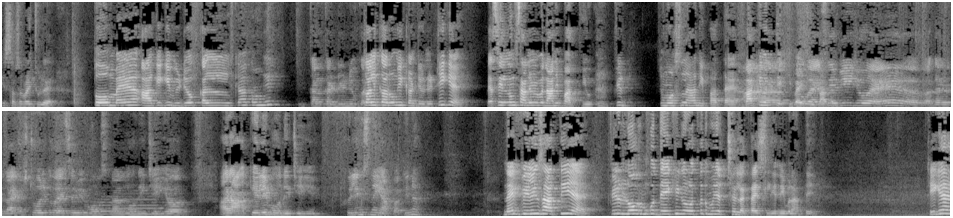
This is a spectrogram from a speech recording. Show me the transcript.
ये सबसे बड़ी चुड़ैल। तो मैं आगे की वीडियो कल क्या करूँगी कल कंटिन्यू कल करूँगी कंटिन्यू ठीक है? वैसे इन लोग सामने में बना नहीं पाती हूँ फिर इमोशनल आ नहीं पाता है। बाकी वक्त देखी तो वैसे भी जो है अगर लाइफ स्टोरी तो वैसे भी इमोशनल होनी चाहिए और और अकेले में होनी चाहिए। फीलिंग्स नहीं आ पाती ना? नहीं फीलिंग्स आती है। फिर लोग हमको देखेंगे रोते तो मुझे अच्छा लगता है इसलिए नहीं बनाते। ठीक है?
